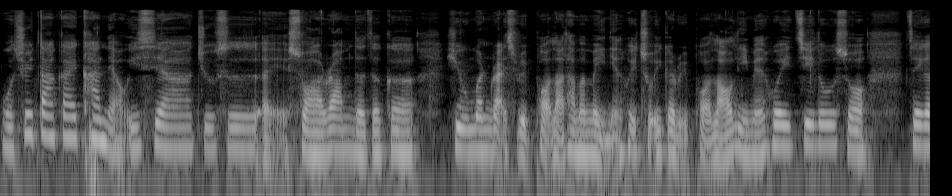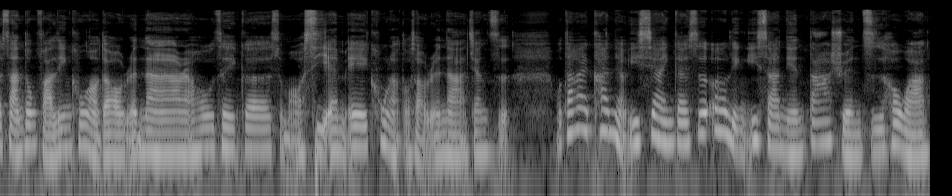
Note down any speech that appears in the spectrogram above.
我去大概看了一下，就是诶，SWARAM 的这个 Human Rights Report 啦，他们每年会出一个 report，然后里面会记录说这个煽动法令控了多少人啊，然后这个什么 CMA 控了多少人啊，这样子。我大概看了一下，应该是二零一三年大选之后啊，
